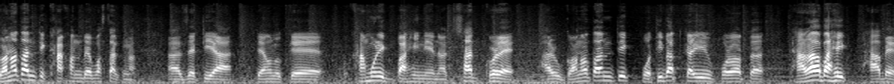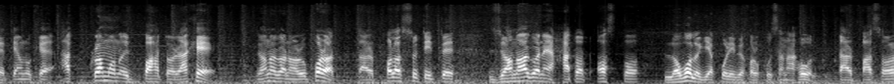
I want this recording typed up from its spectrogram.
গণতান্ত্ৰিক শাসন ব্যৱস্থাক যেতিয়া তেওঁলোকে সামৰিক বাহিনীয়ে নৎসাত কৰে আৰু গণতান্ত্ৰিক প্ৰতিবাদকাৰীৰ ওপৰত ধাৰাবাহিকভাৱে তেওঁলোকে আক্ৰমণ অব্যাহত ৰাখে জনগণৰ ওপৰত তাৰ ফলশ্ৰুতিত জনগণে হাতত অস্ত্ৰ ল'বলগীয়া পৰিৱেশৰ সূচনা হ'ল। তাৰ পাছৰ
